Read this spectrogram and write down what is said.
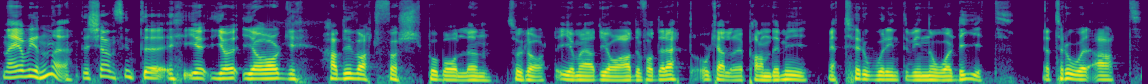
nej, jag vet inte. Det känns inte... Jag, jag, jag hade ju varit först på bollen såklart. I och med att jag hade fått rätt och kalla det pandemi. Men jag tror inte vi når dit. Jag tror att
